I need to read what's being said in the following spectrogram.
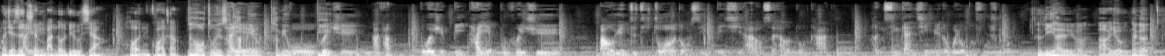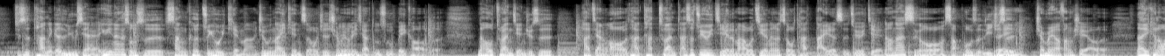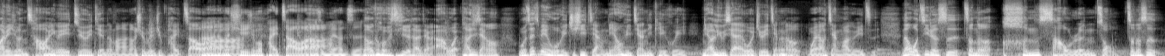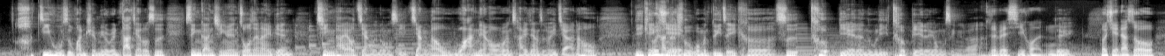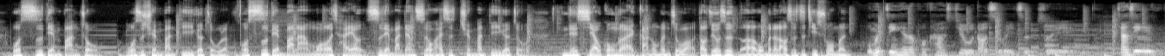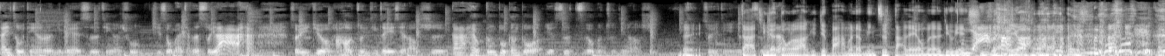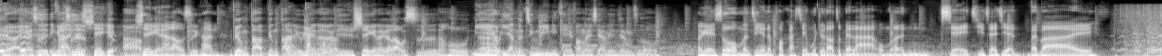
而且是全班都留下，很夸张。然后重点是他没有他没有不会避，去啊，他不会去避，他也不会去抱怨自己做的东西比其他老师还要多，他很心甘情愿的为我们付出哦。很厉害的嘛啊，有那个就是他那个留下来，因为那个时候是上课最后一天嘛，就那一天之后就是全部人回家读书备考了，然后突然间就是他讲哦，他他突然他是最后一节了嘛，我记得那个时候他带的是最后一节，然后那时候 supposedly 就是全部人要放学了，那你看到外面就很吵啊，因为最后一天了嘛，然后全部人去拍照啊，啊，他们去什么拍照啊，什么样子？然后我记得他讲啊，我他就讲哦，我在这边我会继续讲，你要回家你可以回，你要留下来我就会讲到我要讲完为止。然后我记得是真的很少人走，真的是几乎是完全没有人，大家都是心甘情愿坐在那一边听他要讲的东西，讲到完了我们才这样子回家。然后你可以看得出我们对这一科是特别的努力，特别的用心啊。特别喜欢。嗯、对，而且那时候我四点半走，我是全班第一个走了。我四点半啊，我还要四点半这样子，我还是全班第一个走。连校工都来赶我们走啊，到最后是呃我们的老师自己锁门。我们今天的 podcast 就到此为止，所以相信在收听的人，你们也是听得出，其实我们要讲是谁啦，所以就好好尊敬这一些老师，当然还有更多更多也是值得我们尊敬的老师，对，所以今天就大家听得懂的话，可以就把他们的名字打在我们的留言区，这样，因为对啊，应该是应该是 share 给啊，share 给那老师看。不用打不用打留言啊，你 share 给那个老师，然后你也有一样的经历，你可以放在下面这样子哦。OK，所、以我们今天的 Podcast 节目就到这边啦，我们下一集再见，拜拜。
